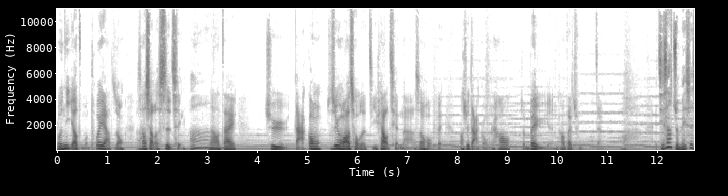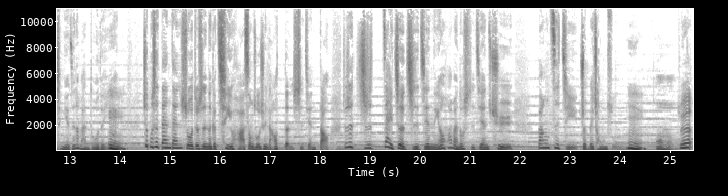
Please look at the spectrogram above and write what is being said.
轮椅要怎么推啊，这种小小的事情啊，然后再去打工，就是因为我要筹我的机票钱呐，生活费，然后去打工，然后准备语言，然后再出国其实要准备事情也真的蛮多的，嗯。就不是单单说就是那个气话送出去，然后等时间到，就是之在这之间，你要花蛮多时间去帮自己准备充足。嗯，哦，觉得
